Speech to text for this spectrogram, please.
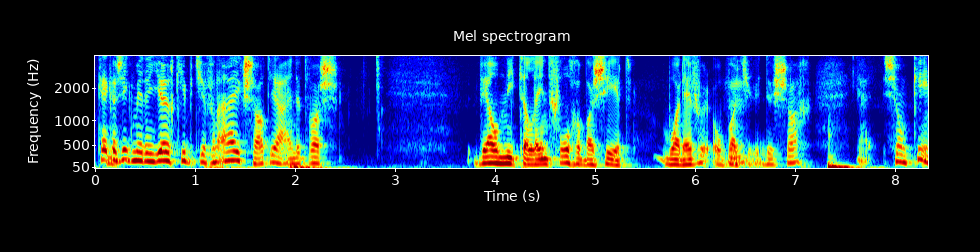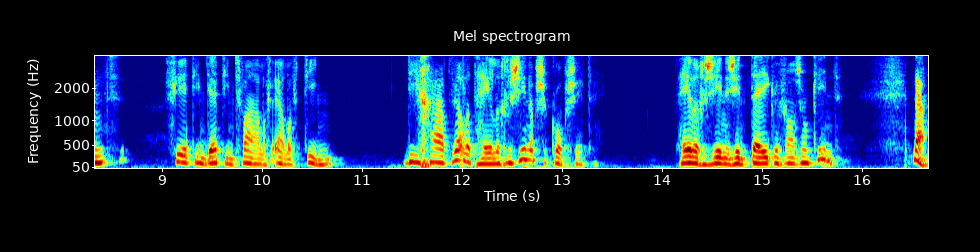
Kijk, als ik met een jeugdkeepertje van Ajax zat, ja, en het was wel niet talentvol gebaseerd, whatever, op wat je dus zag. Ja, zo'n kind, 14, 13, 12, 11, 10, die gaat wel het hele gezin op zijn kop zetten. Het hele gezin is in teken van zo'n kind. Nou,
